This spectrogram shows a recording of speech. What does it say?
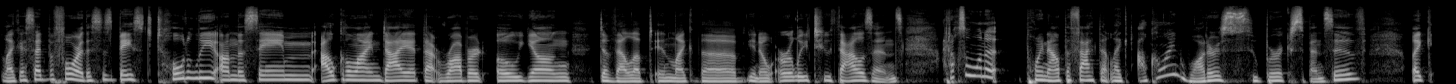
like I said before, this is based totally on the same alkaline diet that Robert O. Young developed in like the, you know, early 2000s. I'd also want to point out the fact that like alkaline water is super expensive. Like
